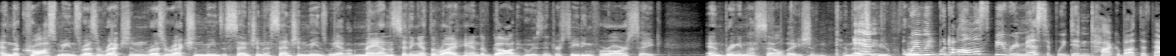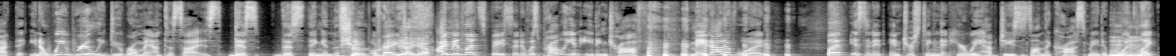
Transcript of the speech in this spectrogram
And the cross means resurrection. Resurrection means ascension. Ascension means we have a man sitting at the right hand of God who is interceding for our sake and bringing us salvation. And that's and beautiful. we would, would almost be remiss if we didn't talk about the fact that you know we really do romanticize this this thing in the Sure. stable, right? Yeah, yeah. I mean, let's face it; it was probably an eating trough made out of wood. But isn't it interesting that here we have Jesus on the cross made of Mm-hmm. wood? Like,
